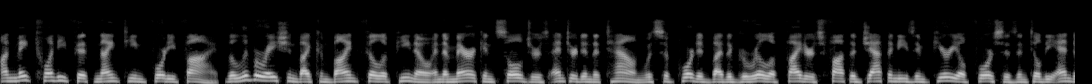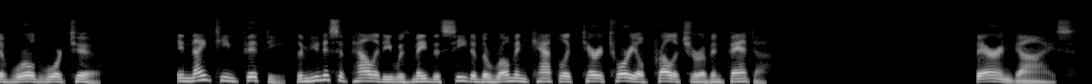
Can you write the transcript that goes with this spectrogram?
On May 25, 1945, the liberation by combined Filipino and American soldiers entered in the town was supported by the guerrilla fighters fought the Japanese Imperial forces until the end of World War II. In 1950, the municipality was made the seat of the Roman Catholic territorial prelature of Infanta. Barangays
